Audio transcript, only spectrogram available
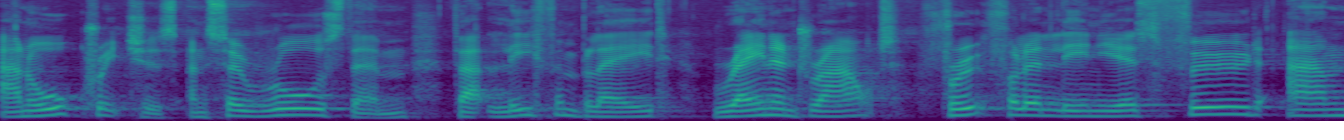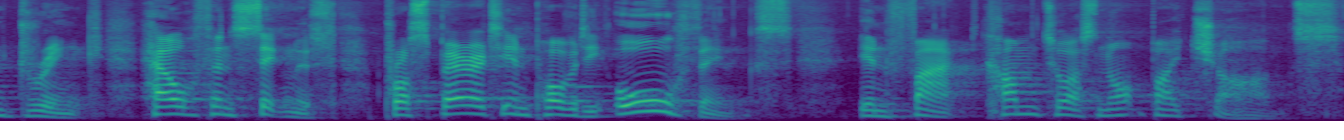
and all creatures, and so rules them that leaf and blade, rain and drought, fruitful and lean years, food and drink, health and sickness, prosperity and poverty, all things, in fact, come to us not by chance,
